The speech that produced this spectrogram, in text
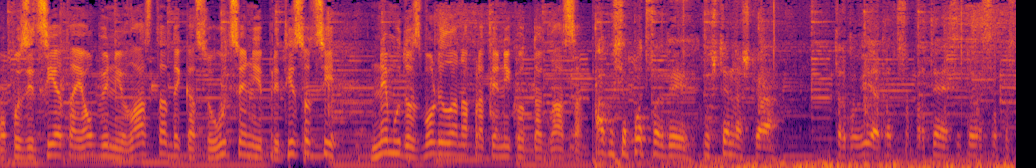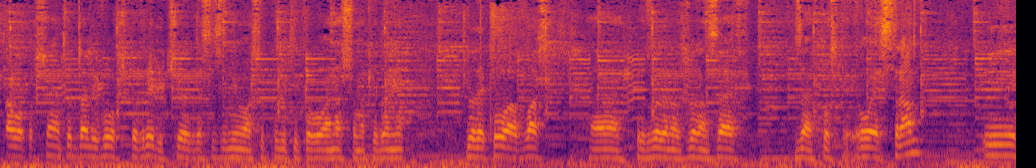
Опозицијата ја обвини власта дека со уцени и притисоци не му дозволила на пратеникот да гласа. Ако се потврди уштенашка трговијата со пратениците да се постава прашањето дали воопшто вреди човек да се занимава со политика во наша Македонија, додека оваа власт предводена Зоран Заев, Заев постои. Ова е срам и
